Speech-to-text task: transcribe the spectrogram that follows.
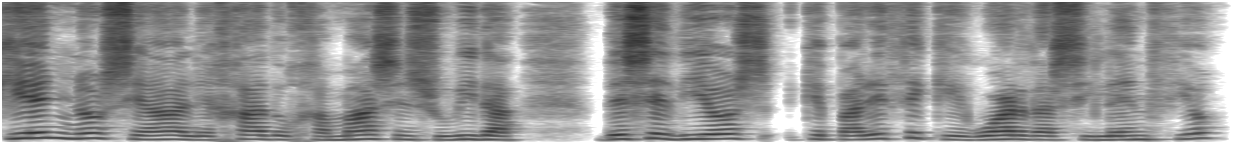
¿Quién no se ha alejado jamás en su vida de ese Dios que parece que guarda silencio?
